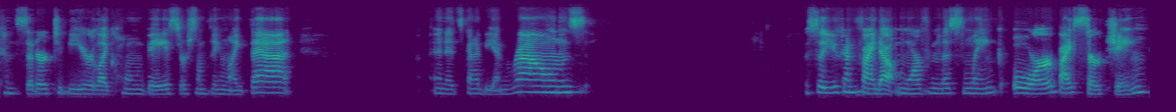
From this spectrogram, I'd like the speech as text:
consider to be your like home base or something like that. And it's going to be in rounds. So you can find out more from this link or by searching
